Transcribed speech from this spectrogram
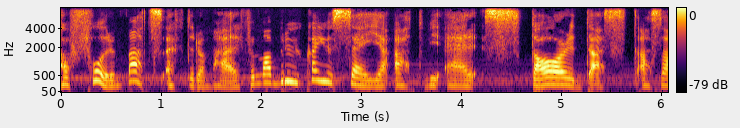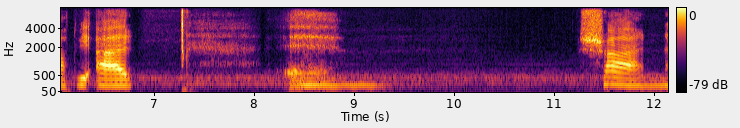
har formats efter de här. För man brukar ju säga att vi är stardust, alltså att vi är eh, stjärn...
